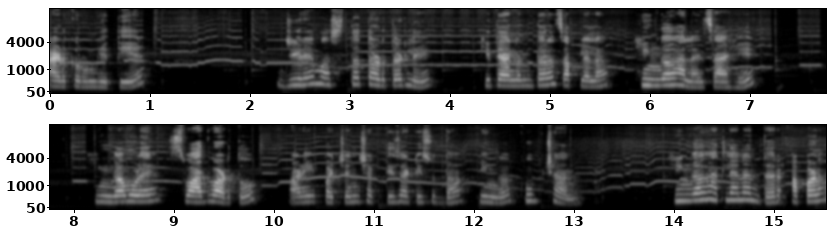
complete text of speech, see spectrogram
ॲड करून घेते आहे जिरे मस्त तडतडले की त्यानंतरच आपल्याला हिंग घालायचं आहे. हिंगामुळे स्वाद वाढतो आणि पचनशक्तीसाठी सुद्धा हिंग खूप छान. हिंग घातल्यानंतर आपण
